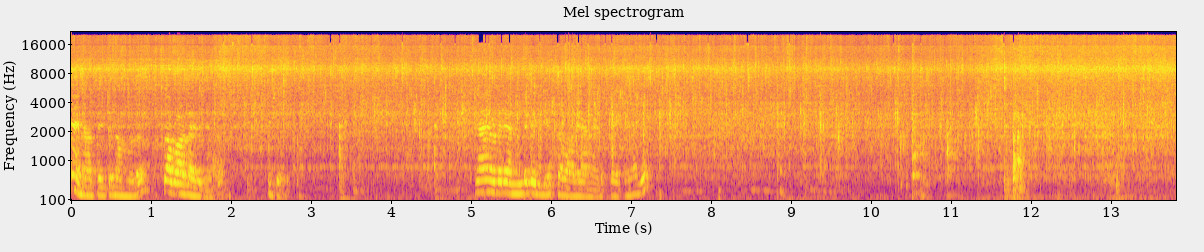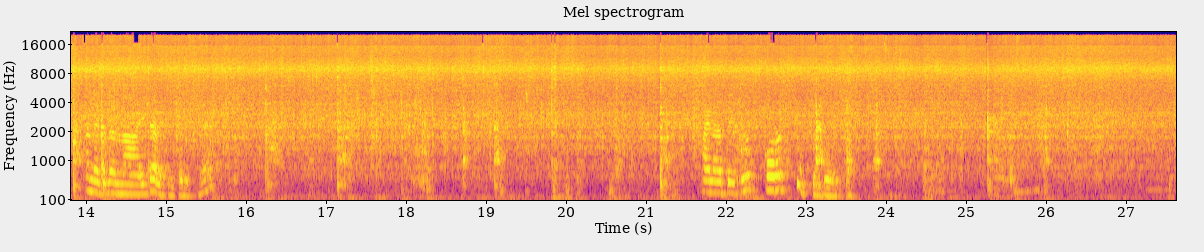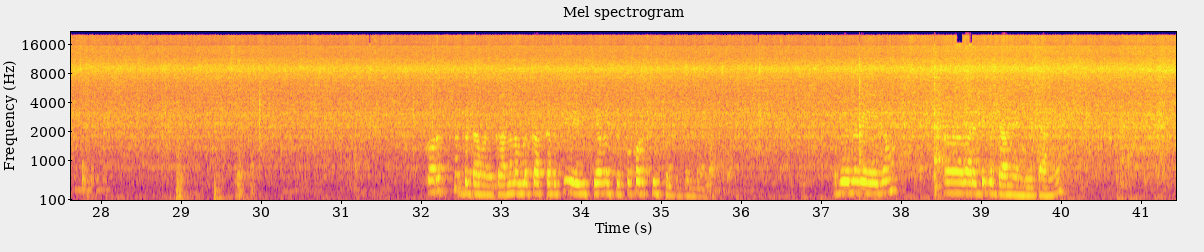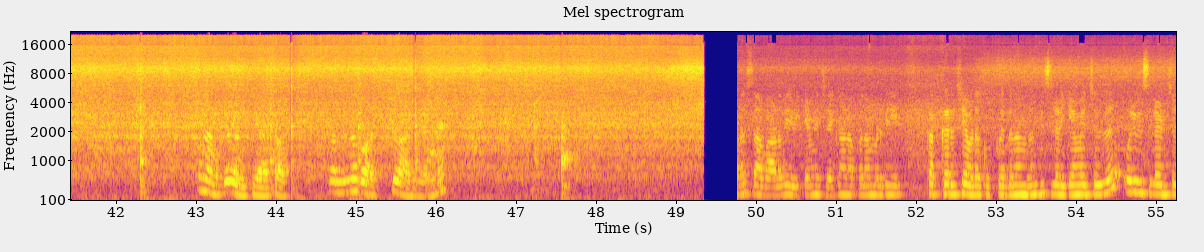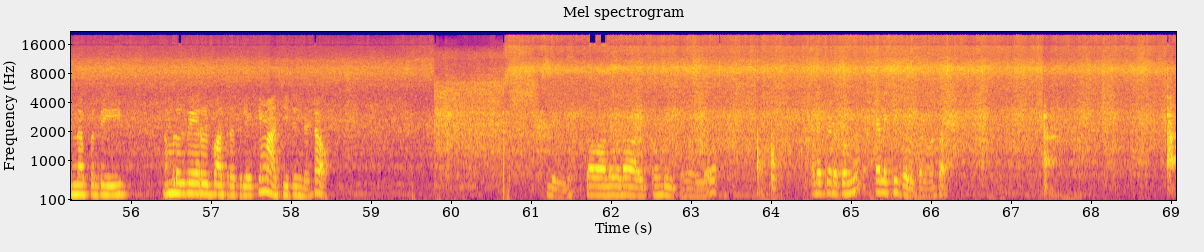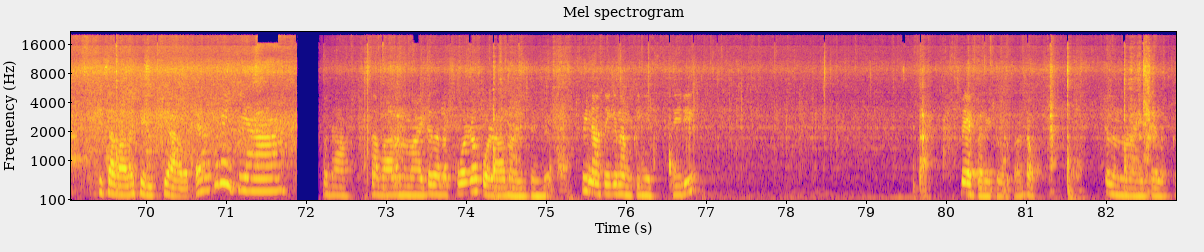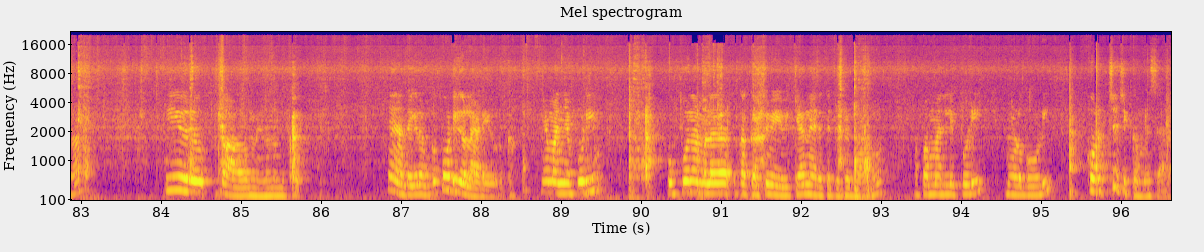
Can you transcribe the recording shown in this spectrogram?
അതിനകത്തേക്ക് നമ്മൾ സവാള അരിഞ്ഞത് ഇട്ട് കൊടുക്കാം. ഞാനിവിടെ രണ്ട് വലിയ സവാളയാണ് എടുത്തേക്കുന്നത്. എന്നിട്ട് നന്നായിട്ട് ഇളക്കി കൊടുക്കണേ. അതിനകത്തേക്ക് കുറച്ച് ഉപ്പിട്ട് കൊടുക്കാം. കുറച്ച് ഉപ്പിട്ടാൽ മതി. കാരണം നമ്മൾ കക്കരക്ക് വേവിക്കാൻ വെച്ചപ്പോൾ കുറച്ച് ഉപ്പിട്ടിട്ടുണ്ടല്ലോ. അപ്പോൾ ഇന്ന് വേഗം വരട്ടി കിട്ടാൻ വേണ്ടിയിട്ടാണ്. നമുക്ക് വെയിറ്റ് കേട്ടോ. ഒന്ന് കുറച്ച് വാടി തന്നെ സവാള വേവിക്കാൻ വെച്ചേക്കാണ്. അപ്പോൾ നമ്മുടെ ഈ കക്കരച്ചി അവിടെ കുക്കറിൽ നമ്മൾ വിസിലടിക്കാൻ വെച്ചത് ഒരു വിസിലടിച്ചിട്ടുണ്ട് അപ്പോൾ ദേ നമ്മളത് വേറൊരു പാത്രത്തിലേക്ക് മാറ്റിയിട്ടുണ്ട് കേട്ടോ. ഇല്ലേ? സവാള ഇവിടെ ആയിക്കൊണ്ടിരിക്കുന്നുള്ളൂ ഇടയ്ക്കിടയ്ക്കൊന്ന് ഇളക്കി കൊടുക്കണം കേട്ടോ. ഈ സവാള ശരിക്കും ആവട്ടെ. നമുക്ക് വെയിറ്റ് ചെയ്യാം. അതാ സവാള നന്നായിട്ട് നല്ല കുഴ കുഴാന്നായിട്ടുണ്ട് പിന്നെ നമുക്ക് ഇനി ഇത്തിരി പേപ്പറിട്ട് കൊടുക്കാം കേട്ടോ. ഇത് നന്നായിട്ട് ഇളക്കാം. ഈ ഒരു ഭാവം വേണം നമുക്ക്. അതിനകത്തേക്ക് നമുക്ക് പൊടികൾ ആഡ് ചെയ്ത് കൊടുക്കാം. ഞാൻ മഞ്ഞൾപ്പൊടിയും ഉപ്പ് നമ്മൾ കക്കറച്ച് വേവിക്കാൻ നേരത്തിട്ടിട്ടുണ്ടാകും. അപ്പം മല്ലിപ്പൊടി മുളക് പൊടി കുറച്ച് ചിക്കൻ മസാല.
